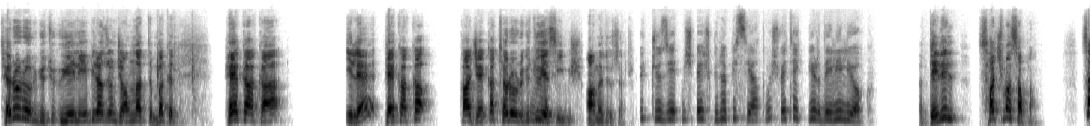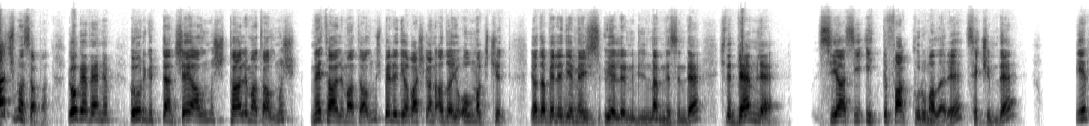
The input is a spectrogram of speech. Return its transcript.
Terör örgütü üyeliği biraz önce anlattım. Bakın PKK ile PKK KCK terör örgütü Hı hı. üyesiymiş Ahmet Özer. 375 gün hapis yatmış ve tek bir delil yok. Delil saçma sapan. Saçma sapan. Yok efendim örgütten şey almış, talimat almış. Ne talimat almış? Belediye başkan adayı olmak için ya da belediye meclis üyelerinin bilmem nesinde işte demle siyasi ittifak kurmaları seçimde bir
